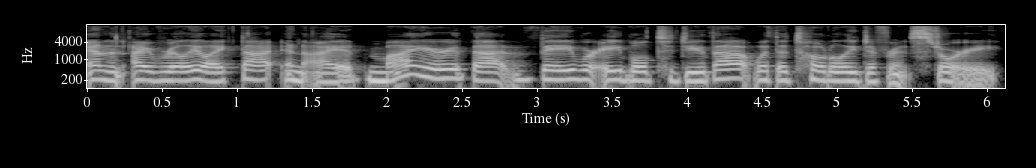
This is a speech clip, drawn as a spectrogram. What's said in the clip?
and I really like that and I admire that they were able to do that with a totally different story.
